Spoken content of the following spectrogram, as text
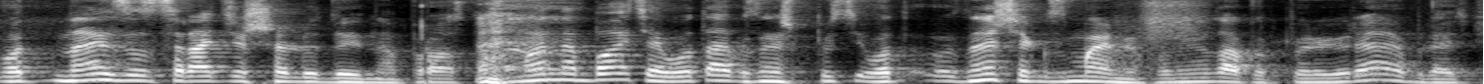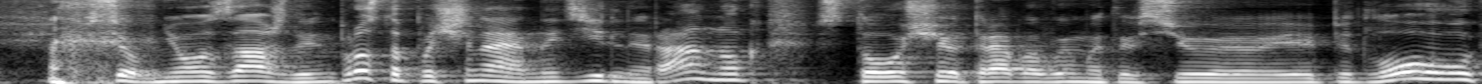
от найзасратіша людина просто. У мене батя, отак, знаєш, пості... от, знаєш, як з мемів, він отак от перевіряє, блядь, все, в нього завжди. Він просто починає недільний ранок з того, що треба вимити всю підлогу,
